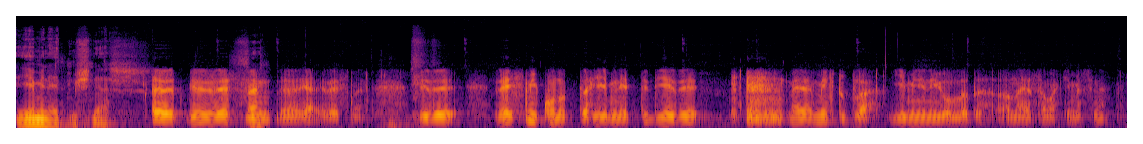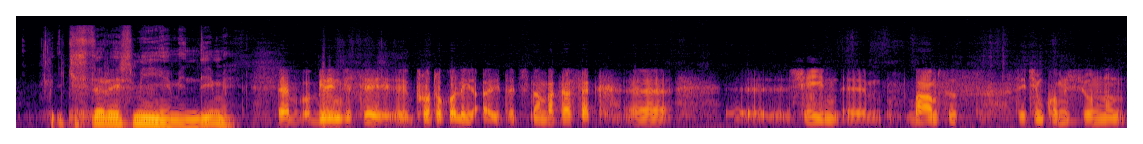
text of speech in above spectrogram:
yemin etmişler. Evet, biri resmen e, yani resmen. Biri resmi konutta yemin etti, diğeri e, mektupla yeminini yolladı Anayasa Mahkemesi'ne. İkisi de resmi yemin değil mi? E, birincisi protokol açısından bakarsak e, şeyin e, bağımsız seçim komisyonunun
